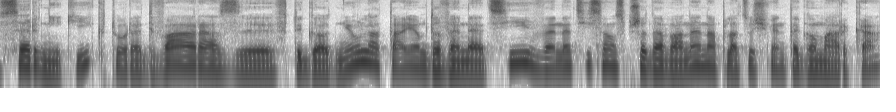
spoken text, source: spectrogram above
serniki, które dwa razy w tygodniu latają do Wenecji. W Wenecji są sprzedawane na placu Świętego Marka.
